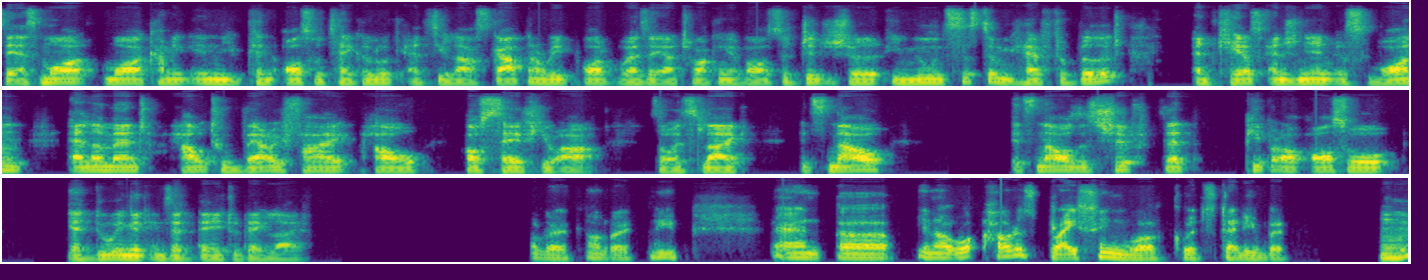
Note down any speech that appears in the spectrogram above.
there's more more coming in. You can also take a look at the last Gartner report where they are talking about the digital immune system you have to build. And chaos engineering is one element how to verify how how safe you are. So it's like it's now it's now this shift that people are also yeah doing it in their day-to-day life. All right, all right, neat. And uh, you know, how does pricing work with SteadyBit? Mm-hmm.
